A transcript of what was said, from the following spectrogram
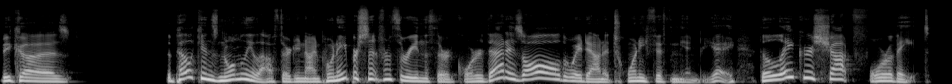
Because the Pelicans normally allow 39.8% from three in the third quarter. That is all the way down at 25th in the NBA. The Lakers shot four of eight.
